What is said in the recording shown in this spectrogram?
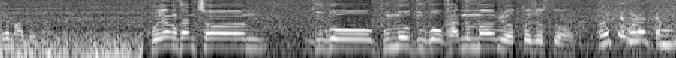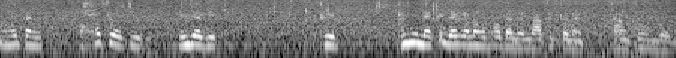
대마도 간 거라. 고향 산천 두고 부모 두고 가는 마음이 어떠셨어? 어떤 건 어떤 어떤 허수지 인적이 그 군인에 끌려가는 것보다는 낫을 거는 장수는 뭐지.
